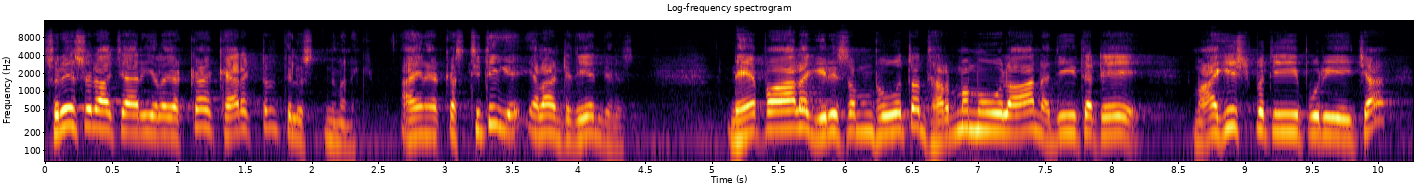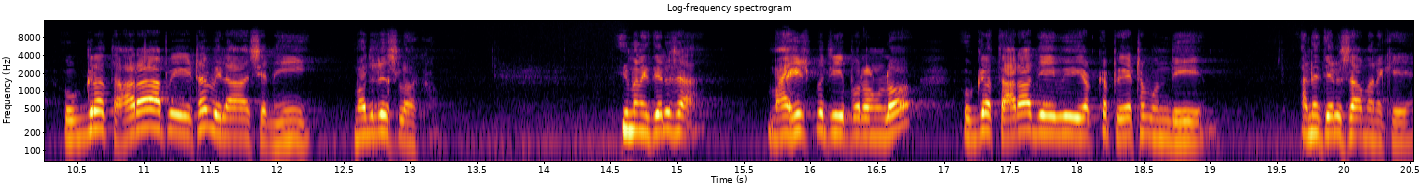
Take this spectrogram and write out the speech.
సురేశ్వరాచార్యుల యొక్క క్యారెక్టర్ తెలుస్తుంది మనకి. ఆయన యొక్క స్థితి ఎలాంటిది అని తెలుసు. నేపాల గిరిసంభూత ధర్మమూల నదీతటే మాహిష్పతీపురీ చ ఉగ్ర తారాపీఠ విలాసిని. మొదటి శ్లోకం. ఇది మనకు తెలుసా? మాహిష్పతిపురంలో ఉగ్ర తారాదేవి యొక్క పీఠం ఉంది అని తెలుసా మనకి?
